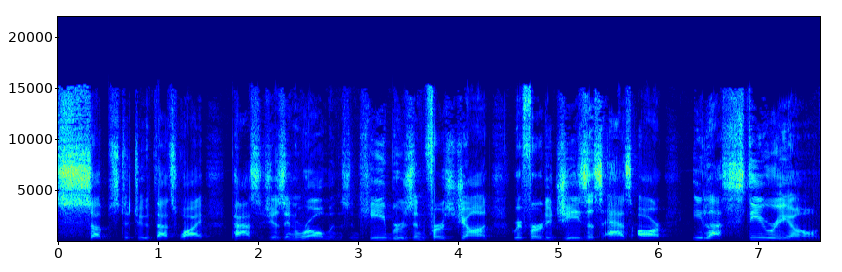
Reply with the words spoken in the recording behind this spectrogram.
substitute. That's why passages in Romans and Hebrews and 1 John refer to Jesus as our elasterion.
